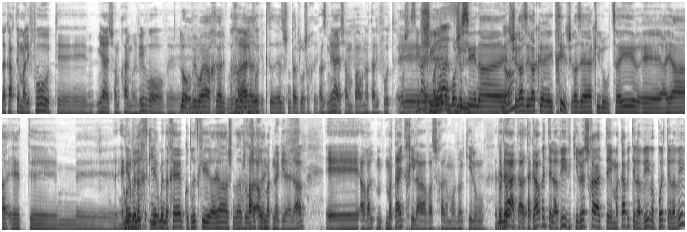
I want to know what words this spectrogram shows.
לקחתם אליפות, אה, מי היה שם? חיים רביבו? ו... לא, רביבו היה אחרי אליפות. אחרי האליפות. קצת איזה שנתיים שלוש אחרי. אז מי היה שם בעונת האליפות? משה אה, סיני? שירז. יכול להיות? משה סיני, לא? שירזי רק התחיל, שירזי היה כאילו צעיר, היה את ניר קודריצקי? מנח- ניר מנחם, קודריצקי היה שנתיים שלוש אחר- עוד אחרי. מעט נגיע אליו. אה, אבל מתי התחילה האהבה שלך למועדון? כאילו, אתה יודע, לא- אתה- אתה גר בתל אביב, כאילו יש לך את אה, מכבי תל אביב, הפועל תל אביב,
